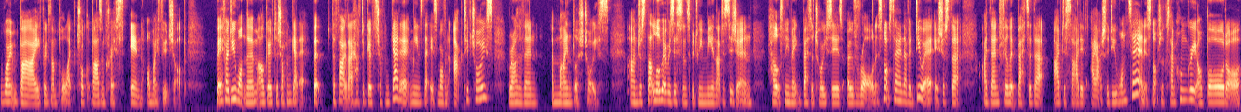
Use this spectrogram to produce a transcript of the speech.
won't buy, for example, like chocolate bars and crisps in on my food shop. But if I do want them, I'll go to the shop and get it. But the fact that I have to go to the shop and get it means that it's more of an active choice rather than a mindless choice. And just that little bit of resistance between me and that decision helps me make better choices overall. And it's not to say I never do it, it's just that I then feel it better that I've decided I actually do want it and it's not just because I'm hungry or bored or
